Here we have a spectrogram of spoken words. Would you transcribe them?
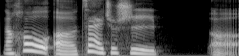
然后呃，再就是呃，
